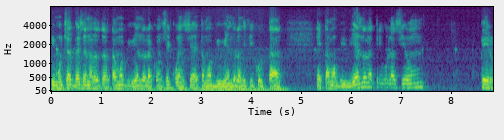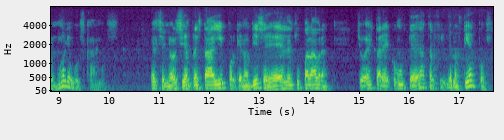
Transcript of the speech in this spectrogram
Y muchas veces nosotros estamos viviendo la consecuencia, estamos viviendo la dificultad, estamos viviendo la tribulación, pero no le buscamos. El Señor siempre está ahí porque nos dice Él en su palabra, yo estaré con ustedes hasta el fin de los tiempos.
